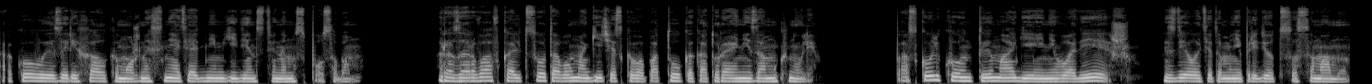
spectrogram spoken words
Оковы из орехалка можно снять одним единственным способом разорвав кольцо того магического потока, который они замкнули. Поскольку ты магией не владеешь, сделать это мне придется самому.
